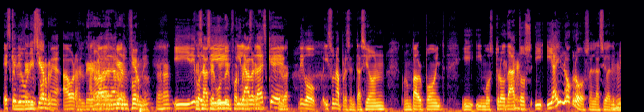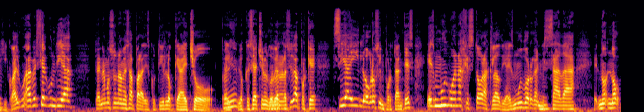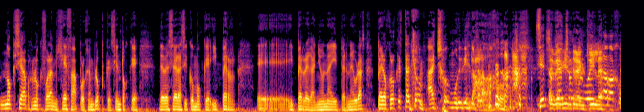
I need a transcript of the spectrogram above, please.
es que dio un informe ahora, de acaba de dar un informe. Y digo, la vi y la este verdad año, es que, ¿verdad? digo, hizo una presentación con un PowerPoint y, y mostró datos y, y hay logros en la Ciudad de. México. A ver si algún día tenemos una mesa para discutir lo que ha hecho, el- lo que se ha hecho en el gobierno de la ciudad, porque sí hay logros importantes. Es muy buena gestora, Claudia, es muy organizada. No, no, no quisiera, por ejemplo, que fuera mi jefa, por ejemplo, porque siento que debe ser así como que hiper, eh, hiper regañona, hiper neuras, pero creo que está hecho, ha hecho muy bien trabajo. Siento Se que ha hecho muy buen trabajo.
